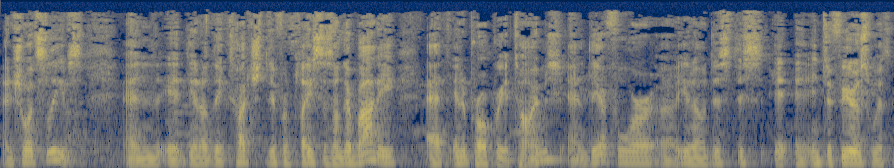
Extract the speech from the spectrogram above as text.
and short sleeves and it, you know they touch different places on their body at inappropriate times, and therefore, uh, you know, this this interferes with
